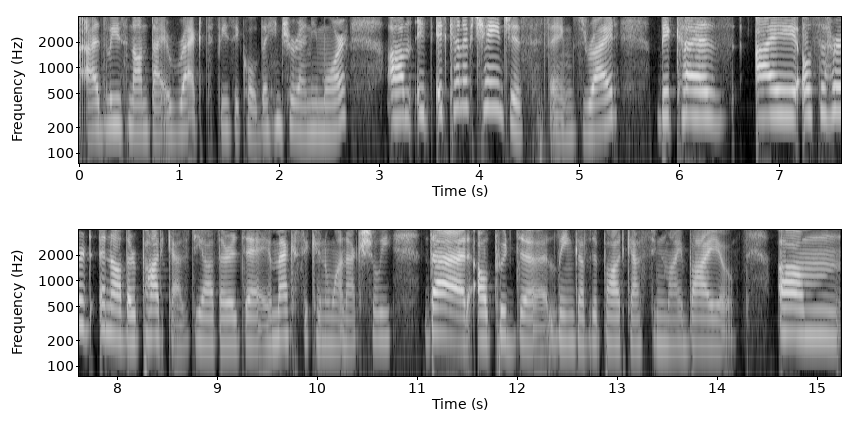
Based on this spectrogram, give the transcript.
at least not direct physical danger anymore, um, it, it kind of changes things, right? Because I also heard another podcast the other day, a Mexican one actually, that I'll put the link of the podcast in my bio. Um,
